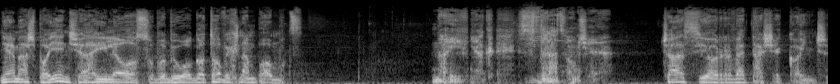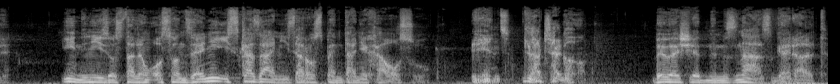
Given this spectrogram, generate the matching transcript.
Nie masz pojęcia, ile osób było gotowych nam pomóc. Naiwniak, zdradzą cię. Czas Jorweta się kończy. Inni zostaną osądzeni i skazani za rozpętanie chaosu. Więc dlaczego? Byłeś jednym z nas, Geralt.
